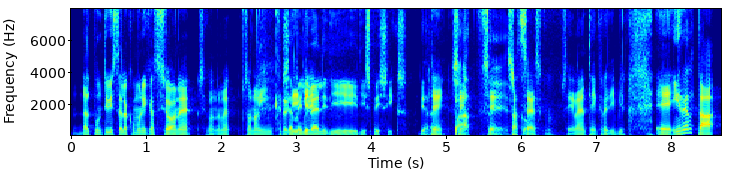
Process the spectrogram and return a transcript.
dal punto di vista della comunicazione, secondo me sono incredibili. Siamo ai livelli di, di SpaceX, direi. Sì, pazzesco. Sì, pazzesco, sì, veramente incredibile. Eh, in realtà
